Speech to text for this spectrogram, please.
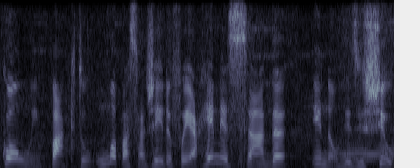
Com o impacto, uma passageira foi arremessada e não resistiu.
